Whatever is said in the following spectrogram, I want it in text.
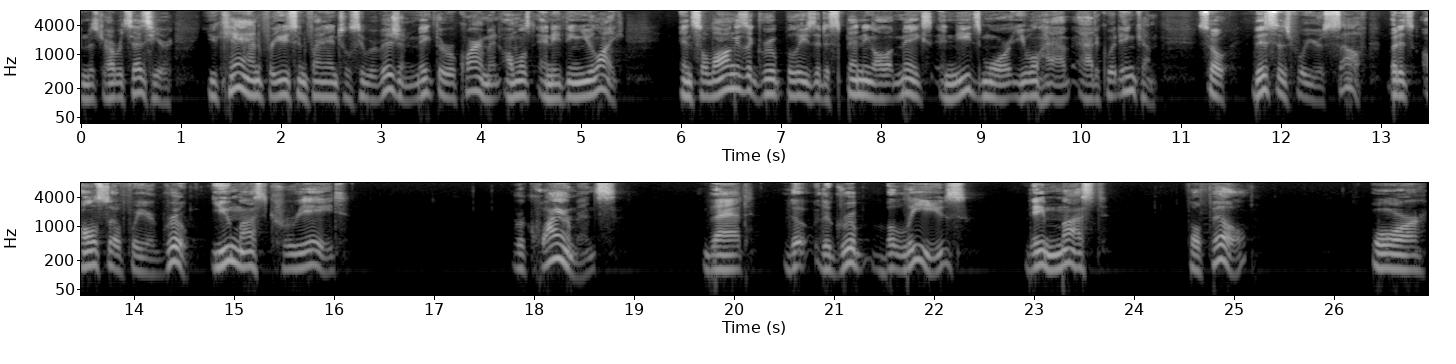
And Mr. Hubbard says here, you can, for use in financial supervision, make the requirement almost anything you like. And so long as a group believes it is spending all it makes and needs more, you will have adequate income. So this is for yourself, but it's also for your group. You must create requirements that the, the group believes they must fulfill or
